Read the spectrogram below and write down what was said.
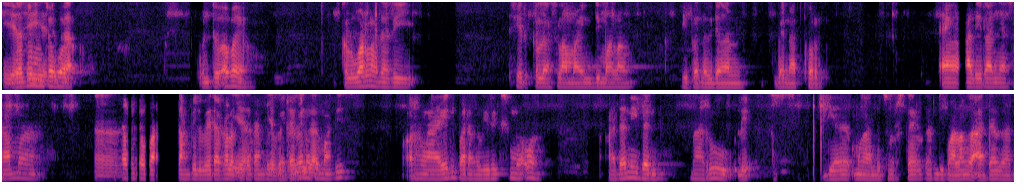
iya Kita sih tuh iya mencoba juga untuk apa ya? Keluarlah dari circle yang selama ini di Malang dipenuhi dengan band hardcore yang alirannya sama. Eh, Kita mencoba tampil beda. Kalau Iya, kita tampil iya, beda kan juga. otomatis orang lain pada ngelirik semua. Wah, ada nih band baru. Li- Dia menganut style kan di Malang nggak ada kan.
